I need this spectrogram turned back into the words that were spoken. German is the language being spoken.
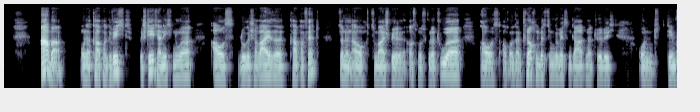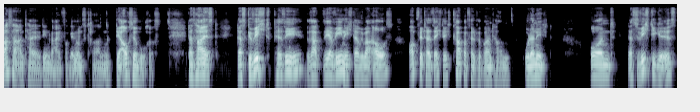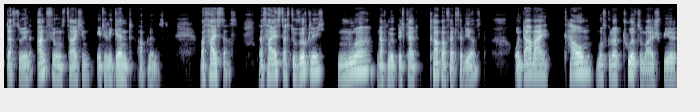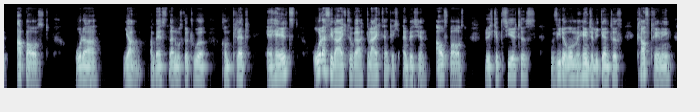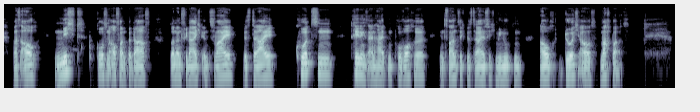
Aber unser Körpergewicht besteht ja nicht nur aus logischerweise Körperfett, sondern auch zum Beispiel aus Muskulatur, aus auch unseren Knochen bis zum gewissen Grad natürlich und dem Wasseranteil, den wir einfach in uns tragen, der auch sehr hoch ist. Das heißt, das Gewicht per se sagt sehr wenig darüber aus, ob wir tatsächlich Körperfett verbrannt haben oder nicht. Und das Wichtige ist, dass du in Anführungszeichen intelligent abnimmst. Was heißt das? Das heißt, dass du wirklich nur nach Möglichkeit Körperfett verlierst und dabei kaum Muskulatur zum Beispiel abbaust oder ja, am besten deine Muskulatur komplett erhältst oder vielleicht sogar gleichzeitig ein bisschen aufbaust durch gezieltes, wiederum intelligentes Krafttraining, was auch nicht großen Aufwand bedarf, sondern vielleicht in zwei bis drei kurzen Trainingseinheiten pro Woche in 20 bis 30 Minuten auch durchaus machbar ist.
